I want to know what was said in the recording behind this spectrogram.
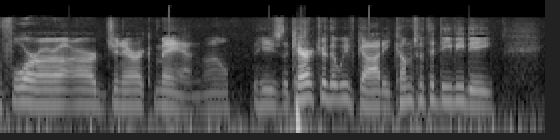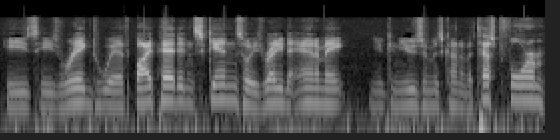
for our, our generic man. Well, he's the character that we've got. He comes with a DVD. He's he's rigged with biped and skin, so he's ready to animate. You can use him as kind of a test form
